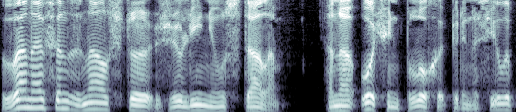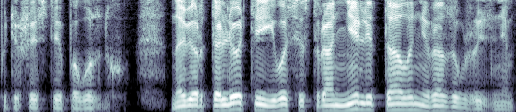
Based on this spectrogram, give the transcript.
Ван Эффен знал, что Жюли не устала. Она очень плохо переносила путешествие по воздуху. На вертолете его сестра не летала ни разу в жизни.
